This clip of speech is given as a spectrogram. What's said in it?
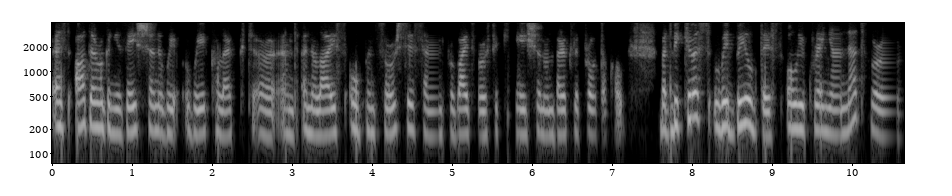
as other organization, we, we collect uh, and analyze open sources and provide verification on Berkeley protocol. But because we build this all Ukrainian network,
